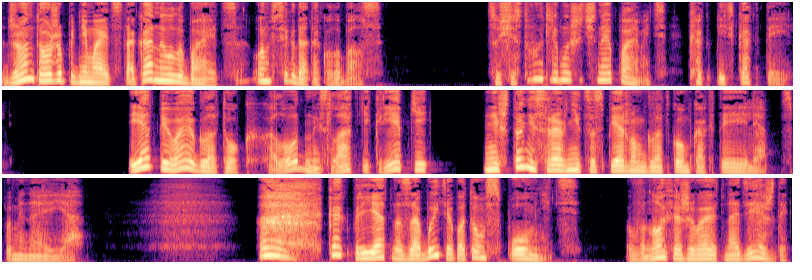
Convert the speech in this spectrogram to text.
Джон тоже поднимает стакан и улыбается. Он всегда так улыбался. Существует ли мышечная память, как пить коктейль? Я отпиваю глоток, холодный, сладкий, крепкий. Ничто не сравнится с первым глотком коктейля, вспоминаю я. Ах, как приятно забыть, а потом вспомнить. Вновь оживают надежды,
